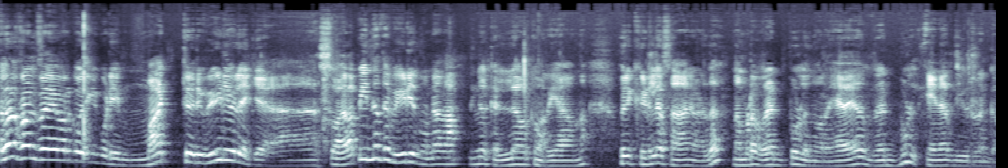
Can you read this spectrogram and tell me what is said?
ഹലോ ഫ്രണ്ട്സ് ഏവർക്കും ഒരിക്കൽ കൂടി മറ്റൊരു വീഡിയോയിലേക്ക് സ്വാഗതം. അപ്പോൾ ഇന്നത്തെ വീഡിയോ എന്ന് പറഞ്ഞാൽ നിങ്ങൾക്ക് എല്ലാവർക്കും അറിയാവുന്ന ഒരു കിടില സാധനമാണിത്. നമ്മുടെ റെഡ് ബുൾ എന്ന് പറഞ്ഞാൽ അതായത് റെഡ് ബുൾ എനർജി ഡ്രിങ്ക്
